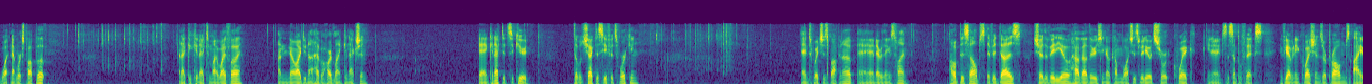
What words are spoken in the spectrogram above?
What networks pop up? And I could connect to my Wi-Fi. I know I do not have a hardline connection and connected, secured. Double check to see if it's working. And Twitch is popping up and everything is fine. I hope this helps. If it does, share the video, have others, you know, come watch this video. It's short, quick, you know, it's a simple fix. If you have any questions or problems, I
